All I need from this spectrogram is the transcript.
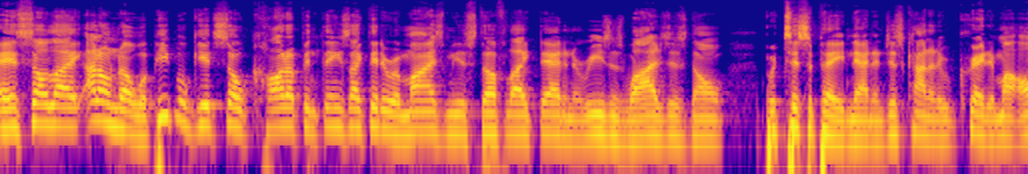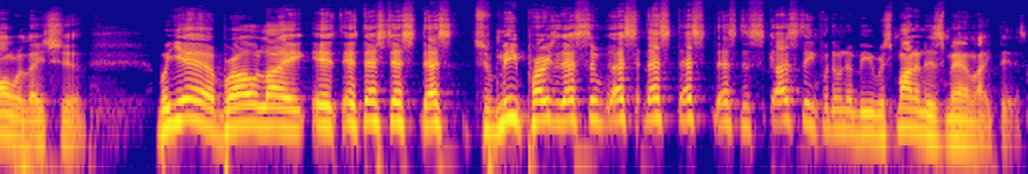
And so, like, I don't know. When people get so caught up in things like that, it reminds me of stuff like that and the reasons why I just don't participate in that and just kind of created my own relationship. But yeah, bro, like it, it, that's just that's to me personally, that's that's that's that's that's disgusting for them to be responding to this man like this.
